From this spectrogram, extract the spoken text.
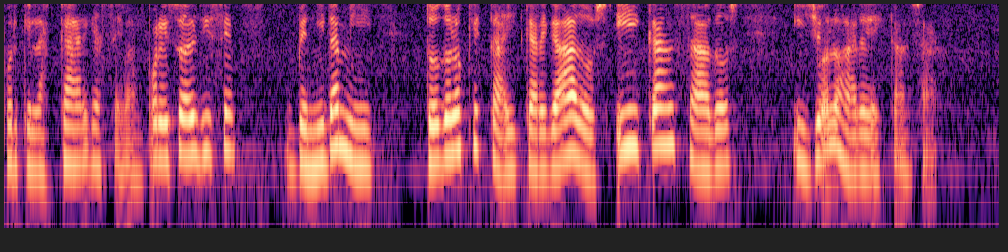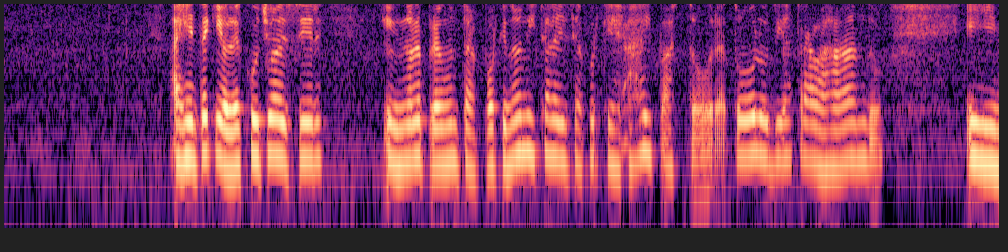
porque las cargas se van. Por eso Él dice, venid a mí todos los que estáis cargados y cansados, y yo los haré descansar. Hay gente que yo le escucho decir, y uno le pregunta, ¿por qué no viniste a la iglesia? Porque, ay, pastora, todos los días trabajando, y,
